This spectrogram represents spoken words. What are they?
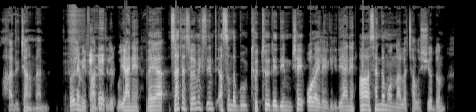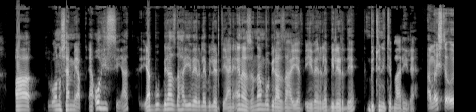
hadi canım yani Öyle mi ifade edilir bu? Yani veya zaten söylemek istediğim aslında bu kötü dediğim şey orayla ilgiliydi. Yani aa sen de mi onlarla çalışıyordun? Aa onu sen mi yaptın? Yani o hissiyat ya bu biraz daha iyi verilebilirdi. Yani en azından bu biraz daha iyi, iyi verilebilirdi bütün itibariyle. Ama işte o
